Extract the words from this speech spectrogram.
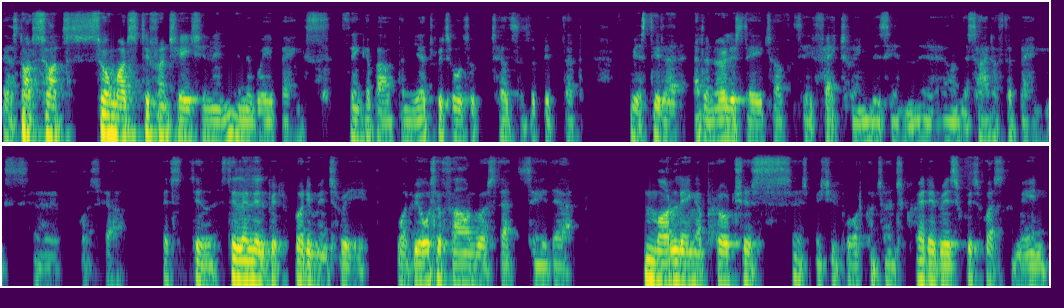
there's not such so much differentiation in, in the way banks think about them yet, which also tells us a bit that we are still at, at an early stage of say factoring this in uh, on the side of the banks. Uh, was yeah, it's still still a little bit rudimentary. What we also found was that say their modeling approaches, especially for what concerns credit risk, which was the main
